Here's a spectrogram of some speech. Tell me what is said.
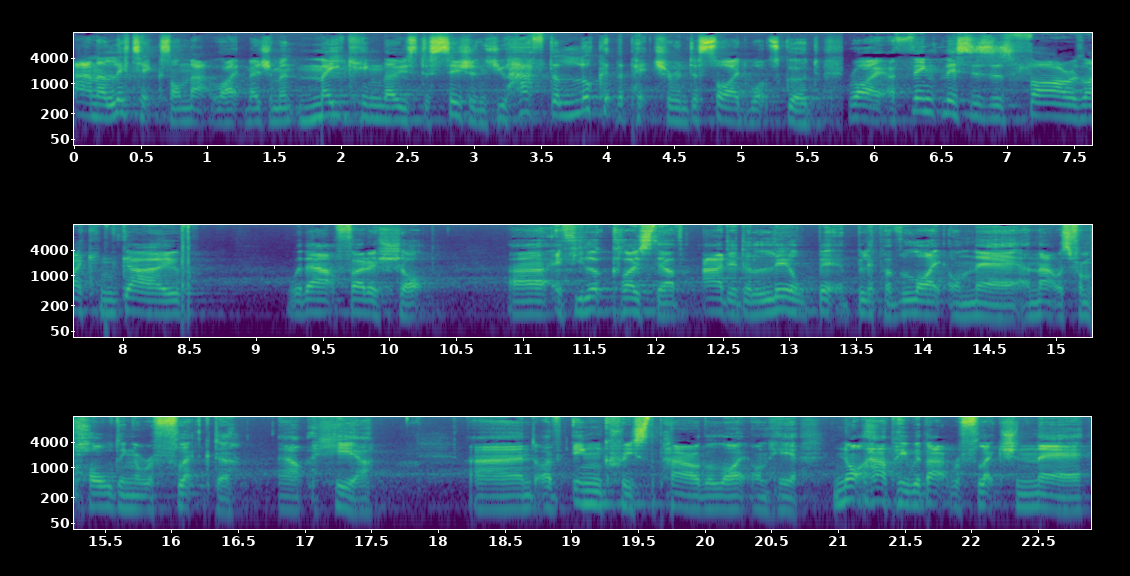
analytics on that light measurement, making those decisions. You have to look at the picture and decide what's good. Right, I think this is as far as I can go without Photoshop. Uh, if you look closely, I've added a little bit of blip of light on there, and that was from holding a reflector out here. And I've increased the power of the light on here. Not happy with that reflection there,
